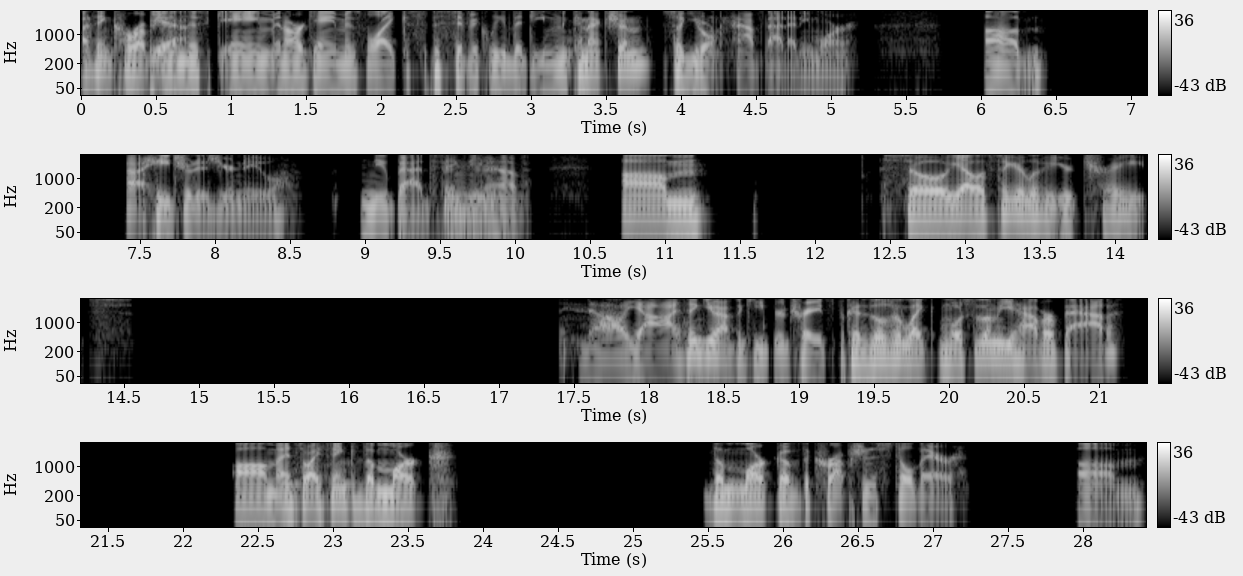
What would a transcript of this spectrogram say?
I think corruption in this game, in our game, is like specifically the demon connection, so you don't have that anymore. Um, uh, hatred is your new, new bad thing that you Mhm. have. Um, so yeah, let's take a look at your traits. No, yeah, I think you have to keep your traits because those are like most of them you have are bad. Um, and so I think the mark, the mark of the corruption is still there. Um,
